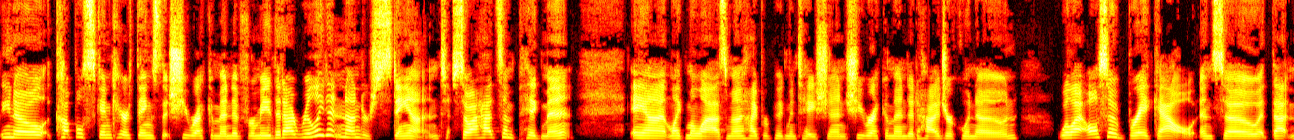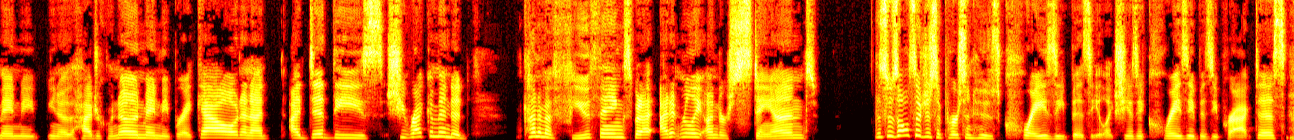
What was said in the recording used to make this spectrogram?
you know, a couple skincare things that she recommended for me that I really didn't understand. So I had some pigment and like melasma, hyperpigmentation. She recommended hydroquinone. Well, I also break out. And so that made me, you know, the hydroquinone made me break out. And I, I did these, she recommended kind of a few things, but I, I didn't really understand. This was also just a person who's crazy busy. Like she has a crazy busy practice. Mm-hmm.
